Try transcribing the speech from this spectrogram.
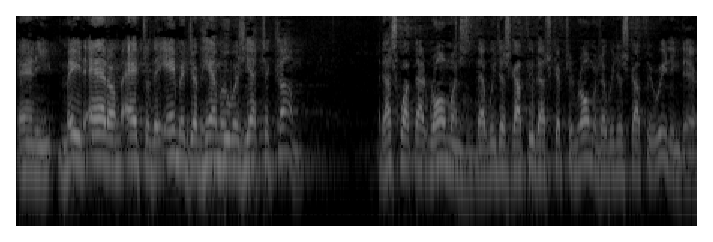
and he made Adam after the image of him who was yet to come. That's what that Romans that we just got through, that scripture in Romans that we just got through reading there.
